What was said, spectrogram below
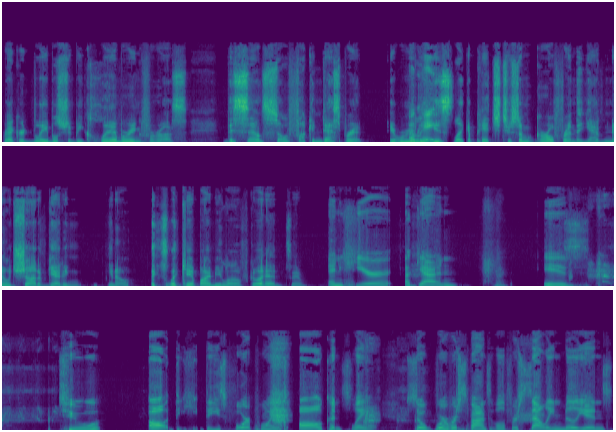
Record labels should be clamoring for us. This sounds so fucking desperate. It really Okay. is like a pitch to some girlfriend that you have no shot of getting. You know, it's like can't buy me love. Go ahead, Sam. and here again is two all th- these four points all conflate. So we're responsible for selling millions.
